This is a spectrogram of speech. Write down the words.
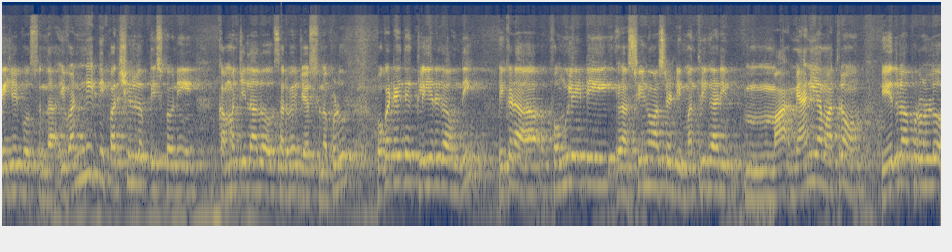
బీజేపీ వస్తుందా? ఇవన్నిటిని పరిశీలనలోకి తీసుకొని ఖమ్మం జిల్లాలో సర్వే చేస్తున్నప్పుడు ఒకటైతే క్లియర్గా ఉంది. ఇక్కడ పొంగులేటి శ్రీనివాసరెడ్డి మంత్రి గారి మా మేనియా మాత్రం ఏదులాపురంలో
